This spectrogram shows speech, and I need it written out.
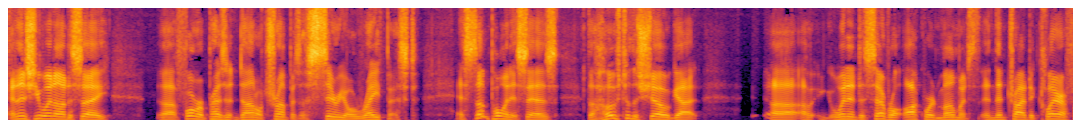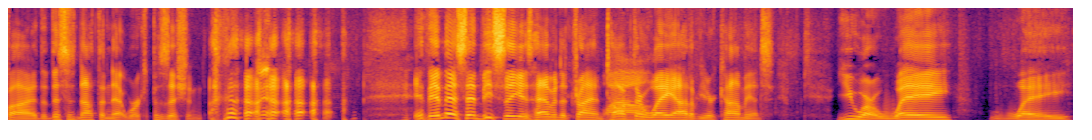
And then she went on to say, uh, former President Donald Trump is a serial rapist. At some point, it says the host of the show got uh, went into several awkward moments and then tried to clarify that this is not the network's position. if MSNBC is having to try and talk their way out of your comments, you are way, way,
